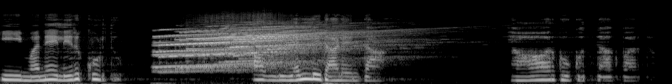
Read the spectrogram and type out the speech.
ಈ ಮನೆಯಲ್ಲಿರಕೂಡ್ದು. ಅವಳು ಎಲ್ಲಿದ್ದಾಳೆ ಅಂತ ಯಾರಿಗೂ ಗೊತ್ತಾಗಬಾರ್ದು.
